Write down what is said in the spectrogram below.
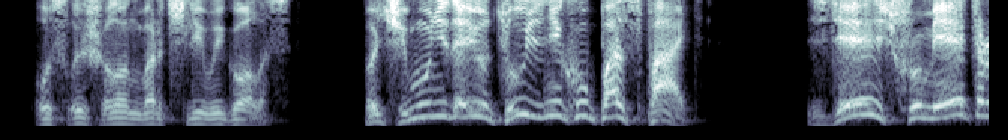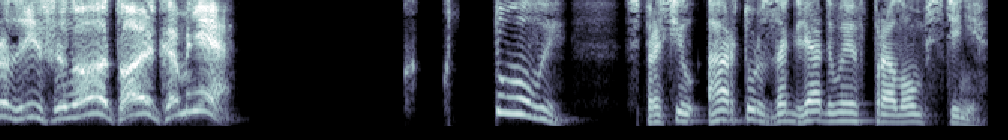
— услышал он ворчливый голос. Почему не дают узнику поспать? Здесь шуметь разрешено только мне!» «Кто вы?» — спросил Артур, заглядывая в пролом в стене.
